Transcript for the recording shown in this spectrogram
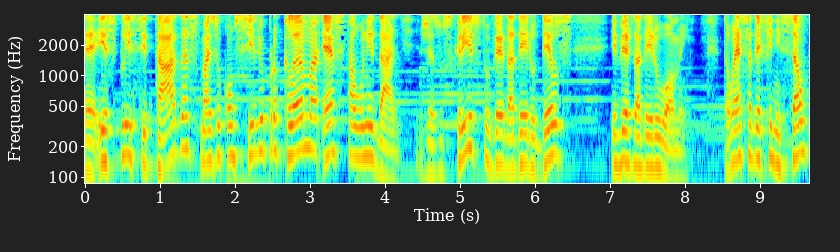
é, explicitadas, mas o concílio proclama esta unidade: Jesus Cristo, verdadeiro Deus e verdadeiro homem. Então, essa definição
